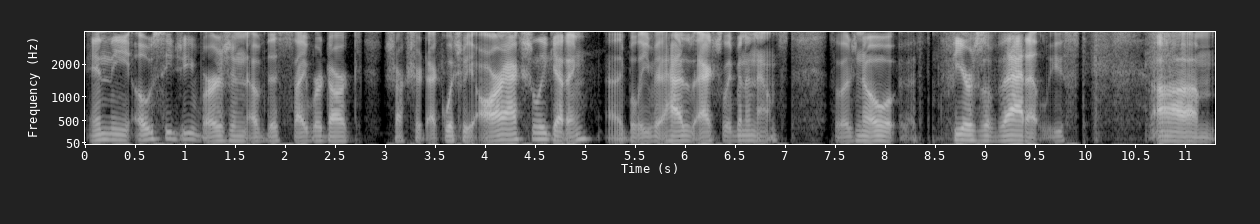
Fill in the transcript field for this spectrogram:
in the OCG version of this Cyber Dark structure deck, which we are actually getting, I believe it has actually been announced. So there's no fears of that at least. Um,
